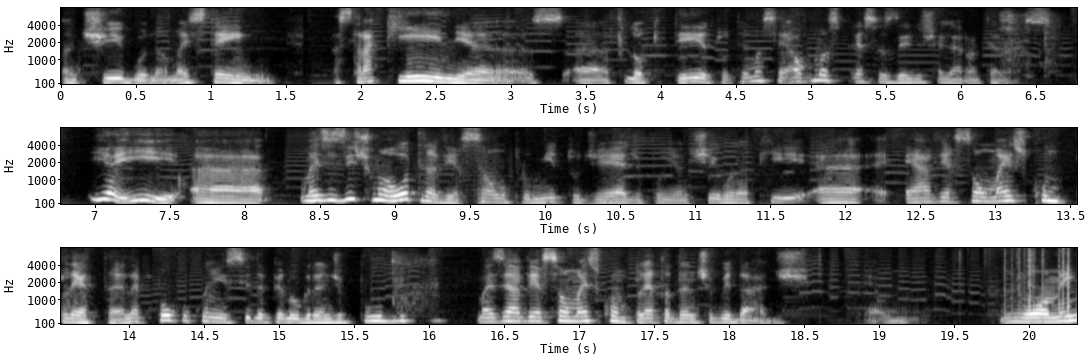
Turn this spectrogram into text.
a Antígona, mas tem as Traquínias, a Filocteto, tem uma, algumas peças dele chegaram até nós. E aí, uh, mas existe uma outra versão para o mito de Édipo e Antígona que uh, é a versão mais completa. Ela é pouco conhecida pelo grande público, mas é a versão mais completa da antiguidade. É um, um homem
